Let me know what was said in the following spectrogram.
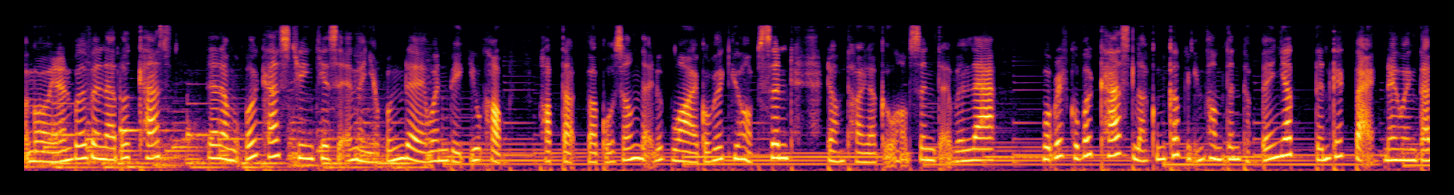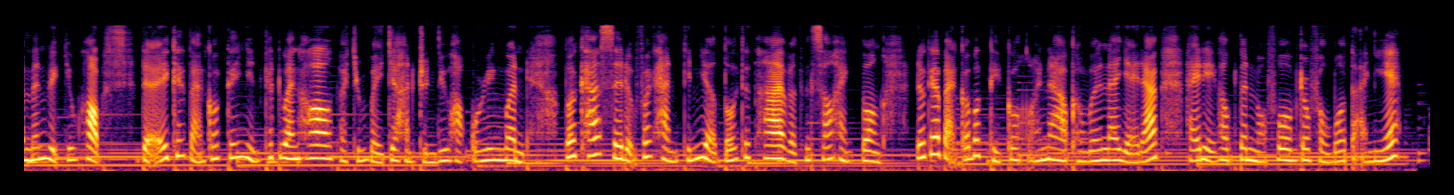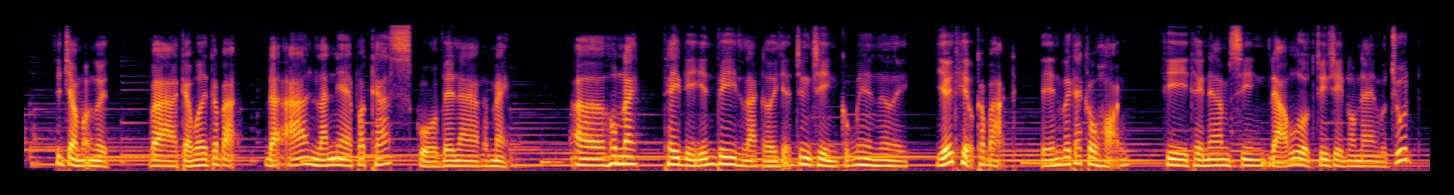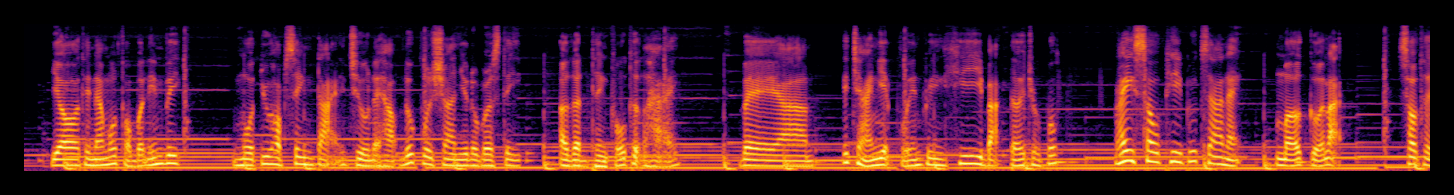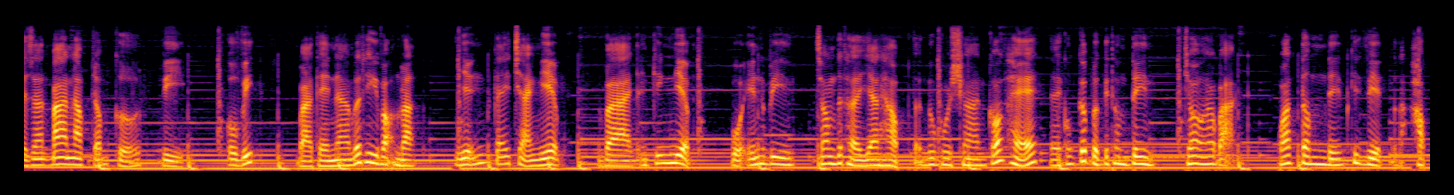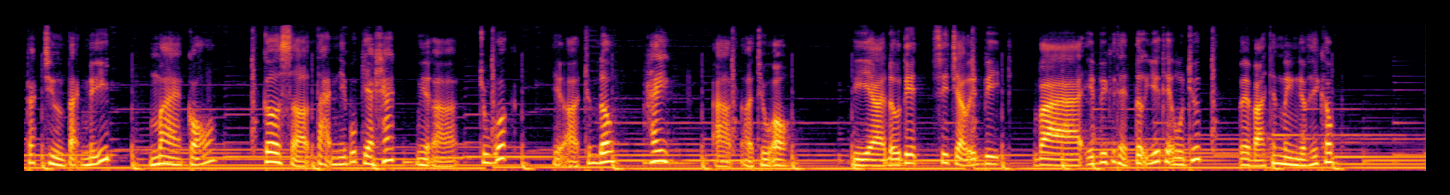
mọi người đến với Vela Podcast. Đây là một podcast chuyên chia sẻ về nhiều vấn đề quanh việc du học, học tập và cuộc sống tại nước ngoài của các du học sinh, đồng thời là cựu học sinh tại Vela. Mục đích của podcast là cung cấp những thông tin thực tế nhất đến các bạn đang quan tâm đến việc du học để các bạn có cái nhìn khách quan hơn và chuẩn bị cho hành trình du học của riêng mình. Podcast sẽ được phát hành 9 giờ tối thứ hai và thứ sáu hàng tuần. Nếu các bạn có bất kỳ câu hỏi nào cần Vela giải đáp, hãy điện thông tin một form trong phần mô tả nhé. Xin chào mọi người và cảm ơn các bạn đã lắng nghe podcast của Vela hôm nay. À, hôm nay, thay vì Yến Vi là người dẫn chương trình cũng như người giới thiệu các bạn đến với các câu hỏi, thì thầy Nam xin đảo ngược chương trình hôm nay một chút do thầy Nam muốn phỏng vấn Yến Vi, một du học sinh tại trường đại học Northwestern University ở gần thành phố Thượng Hải về à, cái trải nghiệm của Yến Vi khi bạn tới Trung Quốc ngay sau khi quốc gia này mở cửa lại sau thời gian 3 năm đóng cửa vì Covid và thầy Nam rất hy vọng là những cái trải nghiệm và những kinh nghiệm của NV trong cái thời gian học tại Northwestern có thể để cung cấp được cái thông tin cho các bạn quan tâm đến cái việc học các trường tại Mỹ mà có cơ sở tại những quốc gia khác như ở Trung Quốc, như ở Trung Đông hay à, ở châu Âu. Thì à, đầu tiên xin chào NV và NV có thể tự giới thiệu một chút về bản thân mình được hay không?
